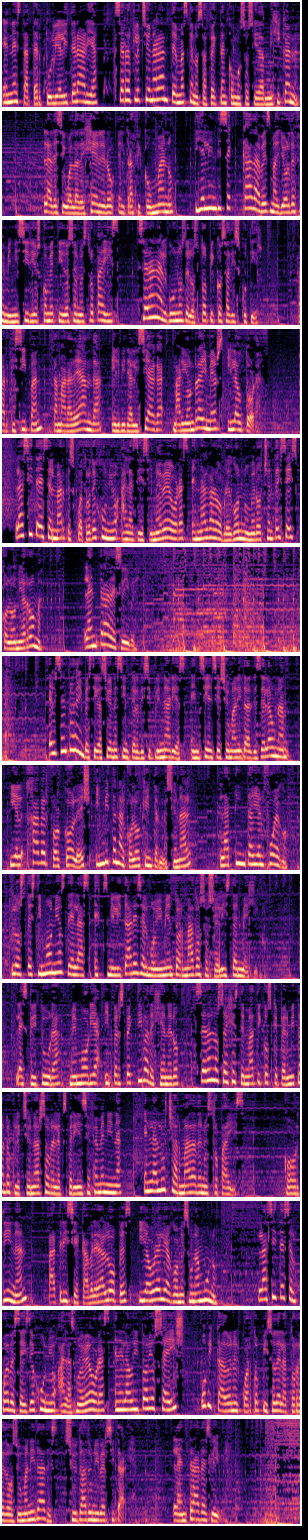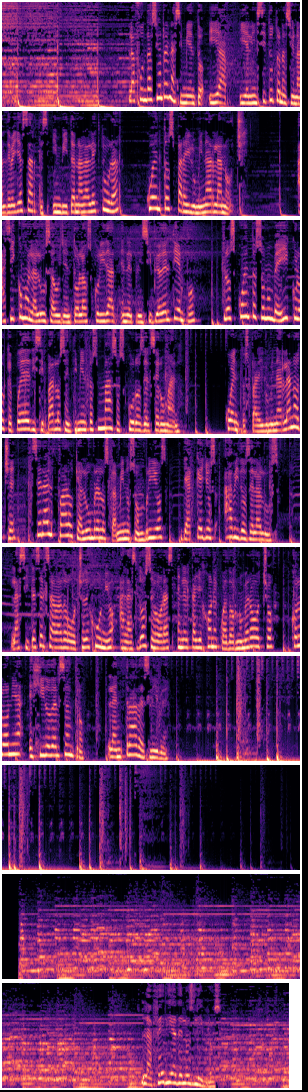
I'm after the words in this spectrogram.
En esta tertulia literaria se reflexionarán temas que nos afectan como sociedad mexicana. La desigualdad de género, el tráfico humano, y el índice cada vez mayor de feminicidios cometidos en nuestro país serán algunos de los tópicos a discutir. Participan Tamara de Anda, Elvira Lisiaga, Marion Reimers y la autora. La cita es el martes 4 de junio a las 19 horas en Álvaro Obregón número 86, Colonia Roma. La entrada es libre. El Centro de Investigaciones Interdisciplinarias en Ciencias y Humanidades de la UNAM y el Haverford College invitan al coloquio internacional La tinta y el fuego, los testimonios de las exmilitares del movimiento armado socialista en México. La escritura, memoria y perspectiva de género serán los ejes temáticos que permitan reflexionar sobre la experiencia femenina en la lucha armada de nuestro país. Coordinan Patricia Cabrera López y Aurelia Gómez Unamuno. La cita es el jueves 6 de junio a las 9 horas en el Auditorio Sage, ubicado en el cuarto piso de la Torre 2 de Humanidades, Ciudad Universitaria. La entrada es libre. La Fundación Renacimiento IAP y el Instituto Nacional de Bellas Artes invitan a la lectura Cuentos para iluminar la noche. Así como la luz ahuyentó la oscuridad en el principio del tiempo, los cuentos son un vehículo que puede disipar los sentimientos más oscuros del ser humano. Cuentos para iluminar la noche será el faro que alumbre los caminos sombríos de aquellos ávidos de la luz. La cita es el sábado 8 de junio a las 12 horas en el Callejón Ecuador número 8, Colonia Ejido del Centro. La entrada es libre. La Feria de los Libros.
